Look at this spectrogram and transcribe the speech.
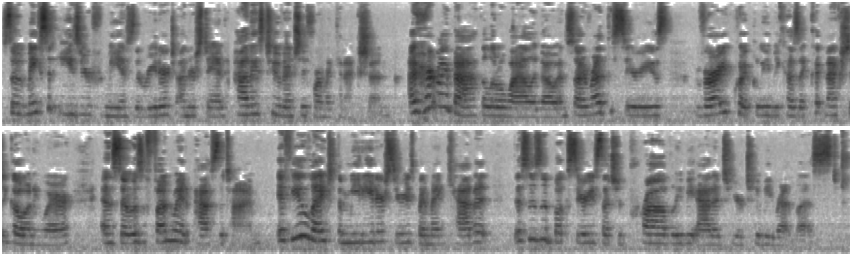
so it makes it easier for me as the reader to understand how these two eventually form a connection. I hurt my back a little while ago, and so I read the series very quickly because I couldn't actually go anywhere, and so it was a fun way to pass the time. If you liked the Mediator series by Meg Cabot, this is a book series that should probably be added to your to-be read list.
